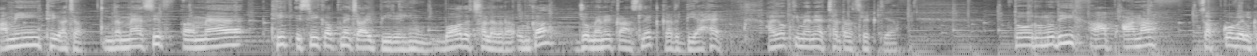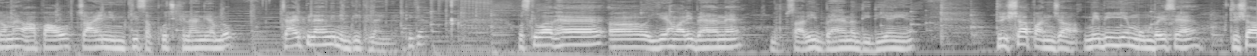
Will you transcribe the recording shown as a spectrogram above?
अमी ठीक अच्छा मतलब मैं सिर्फ़ मैं ठीक इसी कप में चाय पी रही हूँ, बहुत अच्छा लग रहा है उनका, जो मैंने ट्रांसलेट कर दिया है। आई होप कि मैंने अच्छा ट्रांसलेट किया। तो रुनुदी, आप आना, सबको वेलकम है, आप आओ, चाय, निमकी, सब कुछ खिलाएँगे हम लोग। चाय पिलाएँगे, निमकी खिलाएँगे, ठीक है? उसके बाद है ये हमारी बहन है, सारी बहन और दीदियाँ ही हैं। त्रिशा पंजा, मे बी ये मुंबई से है। त्रिशा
